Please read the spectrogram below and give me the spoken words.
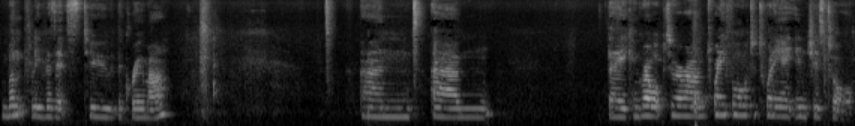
monthly visits to the groomer and um, they can grow up to around 24 to 28 inches tall.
